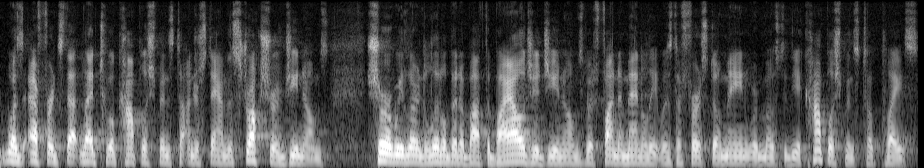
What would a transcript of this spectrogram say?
was efforts that led to accomplishments to understand the structure of genomes. Sure, we learned a little bit about the biology of genomes, but fundamentally it was the first domain where most of the accomplishments took place.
